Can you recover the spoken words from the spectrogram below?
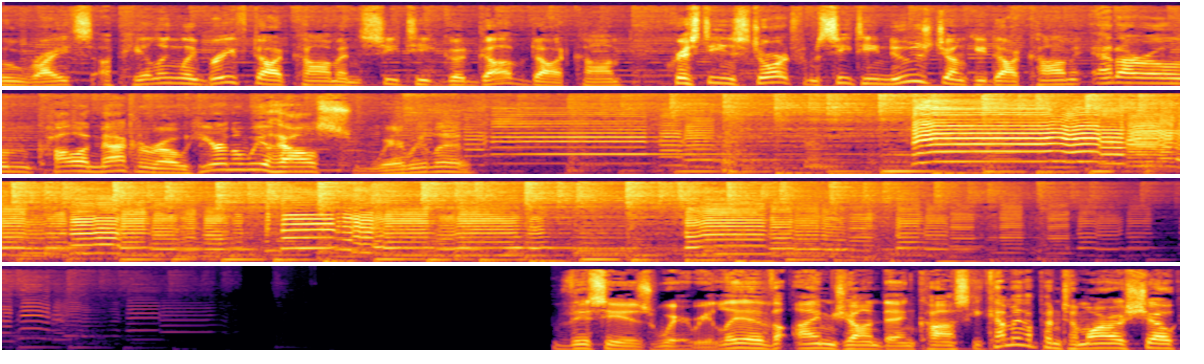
who writes appealinglybrief.com and ctgoodgov.com, Christine Stuart from ctnewsjunkie.com, and our own Colin McEnroe here in the Wheelhouse, where we live. This is Where We Live. I'm John Dankosky. Coming up on tomorrow's show,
